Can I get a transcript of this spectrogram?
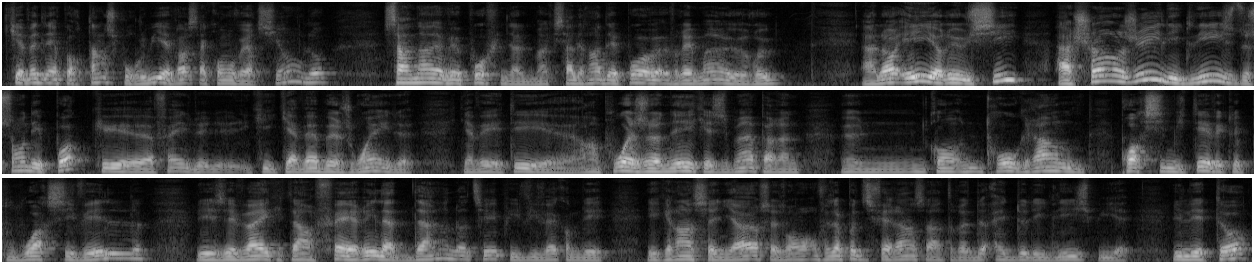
qui avait de l'importance pour lui avant sa conversion, là, ça n'en avait pas finalement, que ça ne le rendait pas vraiment heureux. Alors, et il a réussi à changer l'Église de son époque, euh, qui, avait besoin de, qui avait été euh, empoisonnée quasiment par une, trop grande proximité avec le pouvoir civil. Les évêques étaient enferrés là-dedans, là, puis ils vivaient comme des, grands seigneurs. On ne faisait pas de différence entre être de l'Église et l'État.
